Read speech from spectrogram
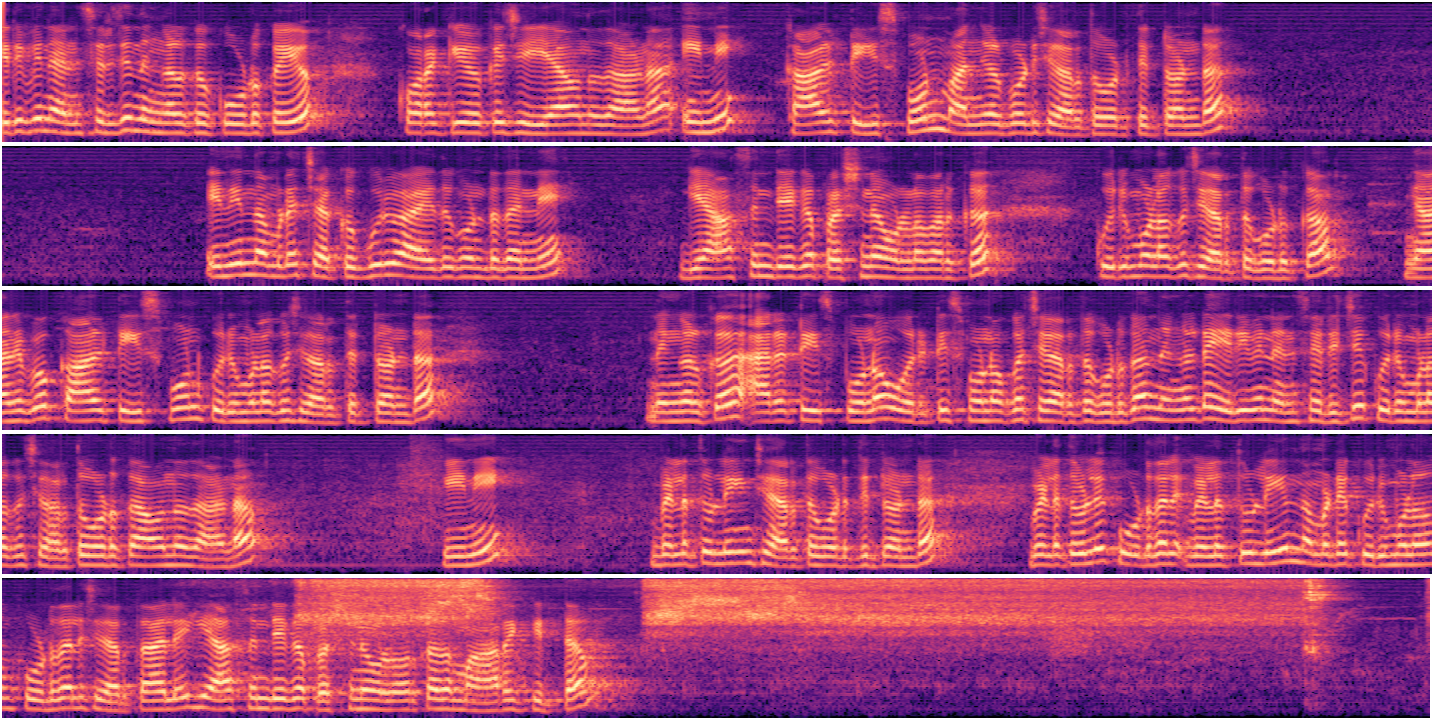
എരിവിനനുസരിച്ച് നിങ്ങൾക്ക് കൂടുകയോ കുറയ്ക്കുകയോ ഒക്കെ ചെയ്യാവുന്നതാണ്. ഇനി കാൽ ടീസ്പൂൺ മഞ്ഞൾപ്പൊടി ചേർത്ത് കൊടുത്തിട്ടുണ്ട്. ഇനി നമ്മുടെ ചക്കക്കുരു ആയതുകൊണ്ട് തന്നെ ഗ്യാസിന്റെയൊക്കെ പ്രശ്നമുള്ളവർക്ക് കുരുമുളക് ചേർത്ത് കൊടുക്കാം. ഞാനിപ്പോൾ കാൽ ടീസ്പൂൺ കുരുമുളക് ചേർത്തിട്ടുണ്ട്. നിങ്ങൾക്ക് അര ടീസ്പൂണോ ഒരു ടീസ്പൂണോ ഒക്കെ ചേർത്ത് കൊടുക്കാം. നിങ്ങളുടെ എരിവിനനുസരിച്ച് കുരുമുളക് ചേർത്ത് കൊടുക്കാവുന്നതാണ്. ഇനി വെളുത്തുള്ളിയും ചേർത്ത് കൊടുത്തിട്ടുണ്ട്. വെളുത്തുള്ളി കൂടുതൽ വെളുത്തുള്ളിയും നമ്മുടെ കുരുമുളകും കൂടുതൽ ചേർത്താൽ ഗ്യാസിന്റെയൊക്കെ പ്രശ്നമുള്ളവർക്ക് അത് മാറിക്കിട്ടും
